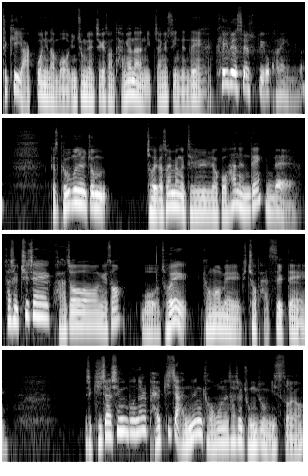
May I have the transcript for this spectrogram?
특히 야권이나 뭐 윤 총장 측에서는 당연한 입장일 수 있는데 KBS에서도 이거 관행입니까? 그래서 그 부분을 좀 저희가 설명을 드리려고 하는데 네. 사실 취재 과정에서 뭐 저의 경험에 비춰 봤을 때 이제 기자 신분을 밝히지 않는 경우는 사실 종종 있어요.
